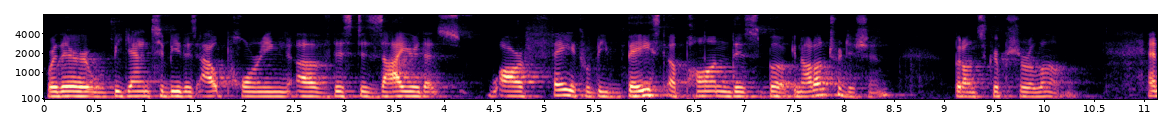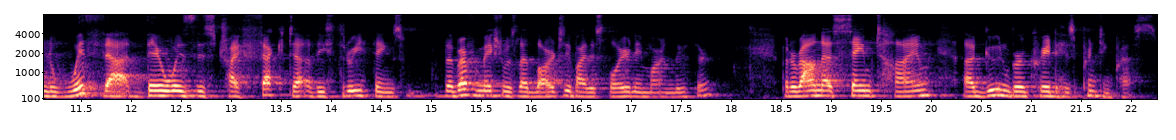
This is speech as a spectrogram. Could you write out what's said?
where there began to be this outpouring of this desire that our faith would be based upon this book, not on tradition, but on Scripture alone. And with that, there was this trifecta of these three things. The Reformation was led largely by this lawyer named Martin Luther. But around that same time, uh, Gutenberg created his printing press.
